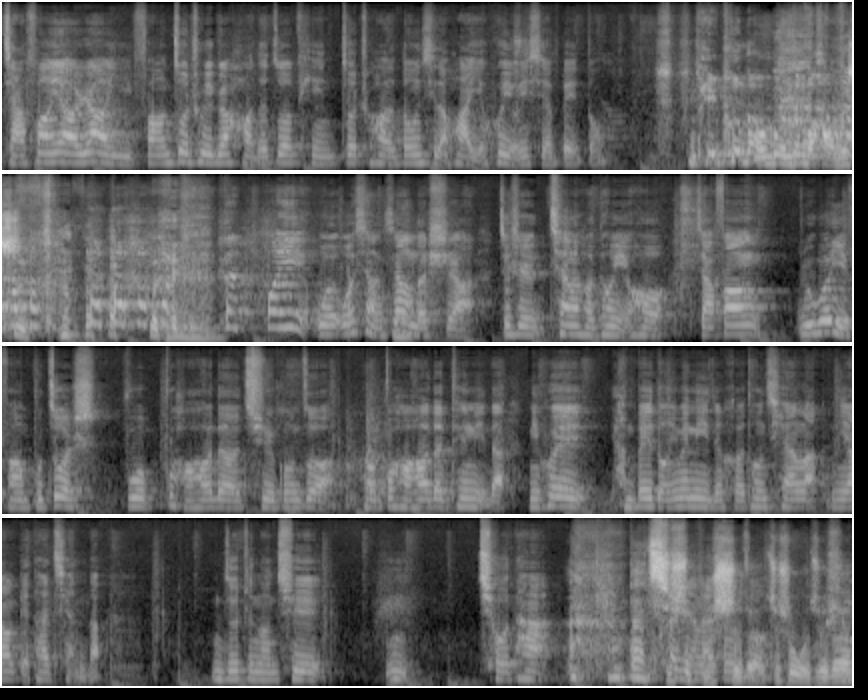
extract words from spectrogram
甲方要让乙方做出一个好的作品，做出好的东西的话，也会有一些被动？没碰到过那么好的事。但万一我我想象的是啊，就是签了合同以后，甲方如果乙方不做事，不不好好的去工作，和不好好的听你的，你会很被动，因为你已经合同签了，你要给他钱的，你就只能去，嗯，求他。但其实不是的，就是我觉得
